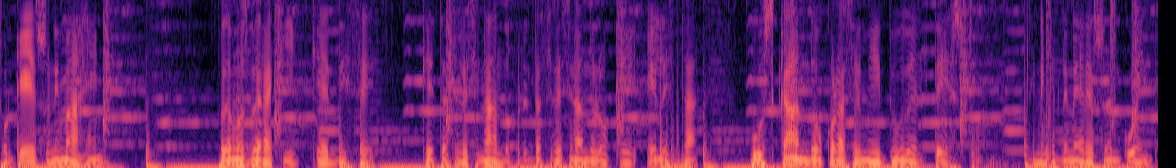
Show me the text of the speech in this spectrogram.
Porque es una imagen. Podemos ver aquí que dice que está seleccionando. Pero él está seleccionando lo que él está buscando con la similitud del texto. Tienen que tener eso en cuenta.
